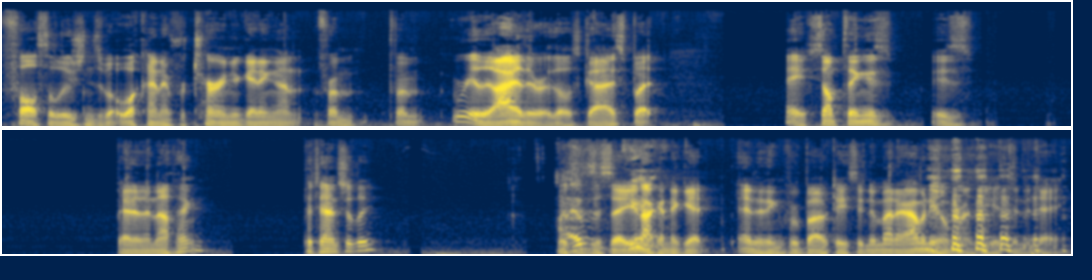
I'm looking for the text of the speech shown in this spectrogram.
false illusions about what kind of return you're getting on from from really either of those guys. But hey, something is is better than nothing, potentially. Which I is to say, you're not going to get anything for Bautista, no matter how many home runs he hits in a day.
